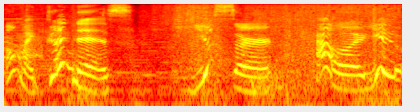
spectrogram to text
Oh my goodness! You, sir! How are you?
